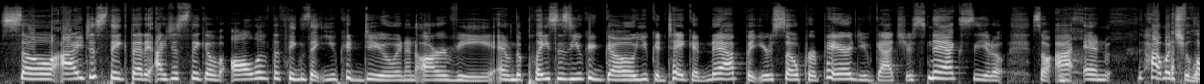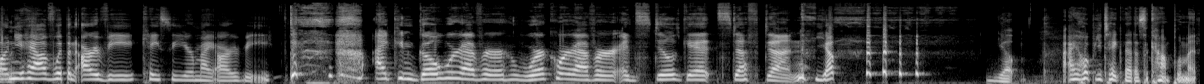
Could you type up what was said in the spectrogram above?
so I just think that I just think of all of the things that you could do in an RV and the places you could go. You could take a nap, but you're so prepared. You've got your snacks, you know. So I and how much fun you have with an RV. Casey, you're my RV. I can go wherever, work wherever, and still get stuff done. Yep. yep. I hope you take that as a compliment.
